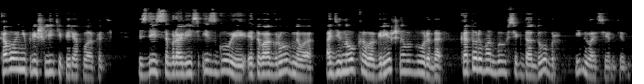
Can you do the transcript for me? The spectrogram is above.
кого они пришли теперь оплакать. Здесь собрались изгои этого огромного, одинокого, грешного города, которым он был всегда добр и милосерден.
